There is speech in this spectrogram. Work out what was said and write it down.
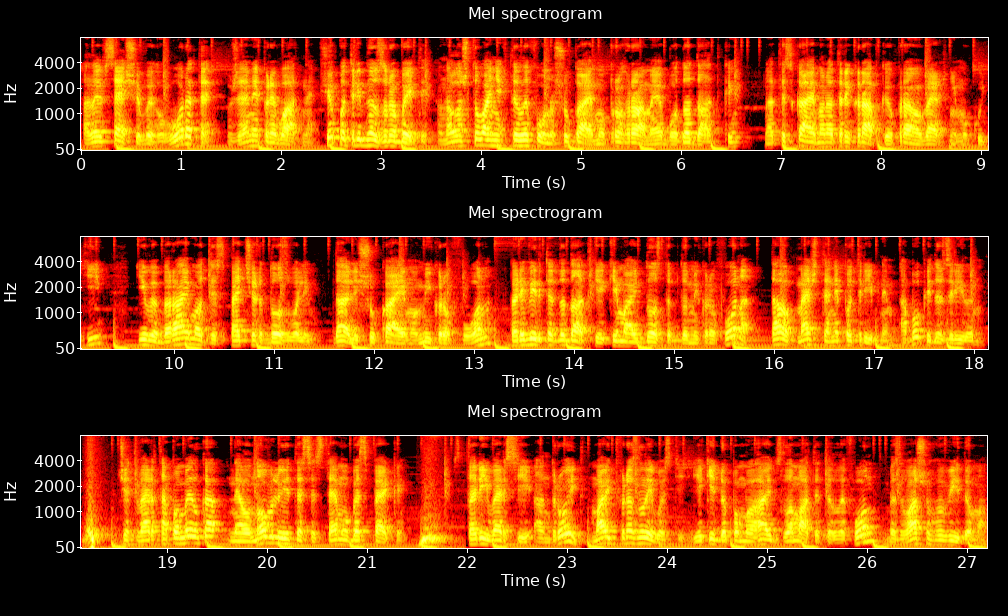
але все, що ви говорите, вже не приватне. Що потрібно зробити? В налаштуваннях телефону шукаємо програми або додатки, натискаємо на три крапки у правому верхньому куті і вибираємо диспетчер дозволів. Далі шукаємо мікрофон, перевірте додатки, які мають доступ до мікрофона, та обмежте непотрібним або підозрілим. Четверта помилка не оновлюєте систему безпеки. Старі версії Android мають вразливості, які допомагають зламати телефон без вашого відома.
